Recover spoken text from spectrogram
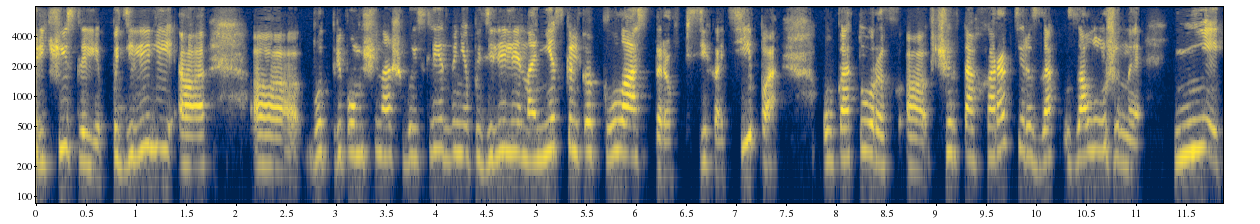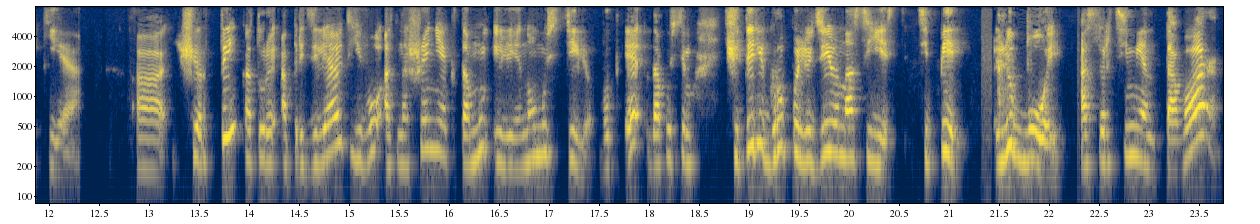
причислили, поделили, а, а, вот при помощи нашего исследования поделили на несколько кластеров психотипа, у которых а, в чертах характера за, заложены некие а, черты, которые определяют его отношение к тому или иному стилю. Вот, э, допустим, четыре группы людей у нас есть. Теперь любой ассортимент товара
